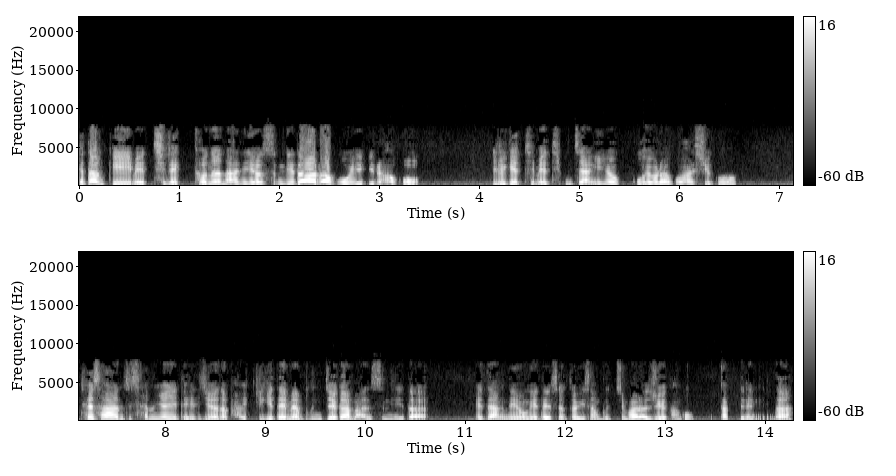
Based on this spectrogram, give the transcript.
해당 게임의 디렉터는 아니었습니다라고 얘기를 하고 일개 팀의 팀장이었고요라고 하시고 퇴사한 지 3년이 되지 않아 밝히게 되면 문제가 많습니다. 해당 내용에 대해서는 더 이상 묻지 말아주길 간곡 부탁드립니다.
